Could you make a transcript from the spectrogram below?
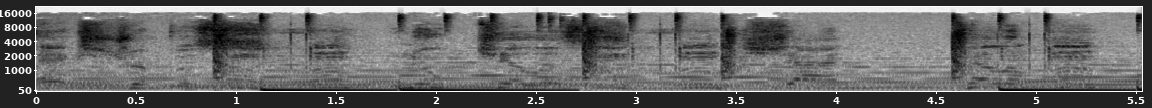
ex strippers, mm-hmm. new killers, mm-hmm. shot. Tell him mm-hmm.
